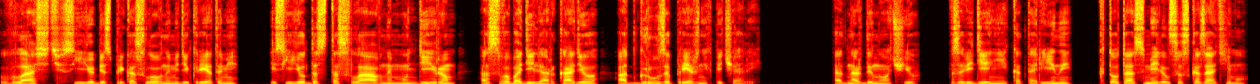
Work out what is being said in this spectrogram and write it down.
Власть с ее беспрекословными декретами и с ее достославным мундиром освободили Аркадио от груза прежних печалей. Однажды ночью в заведении Катарины кто-то осмелился сказать ему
